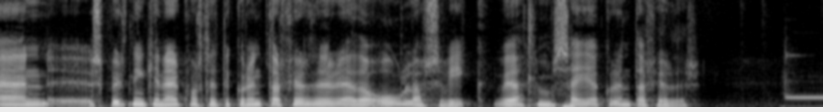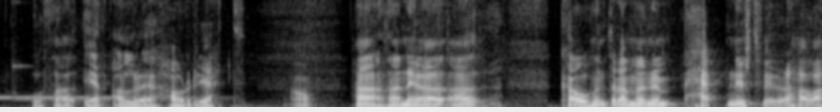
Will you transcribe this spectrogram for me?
en eh, spurningin er hvort þetta er Grundarfjörður eða Ólafsvík. Við ætlum að segja Grundarfjörður. Og það er alveg hár rétt. Já. Ha, þannig að, að K100 mönnum hefnist fyrir að hafa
